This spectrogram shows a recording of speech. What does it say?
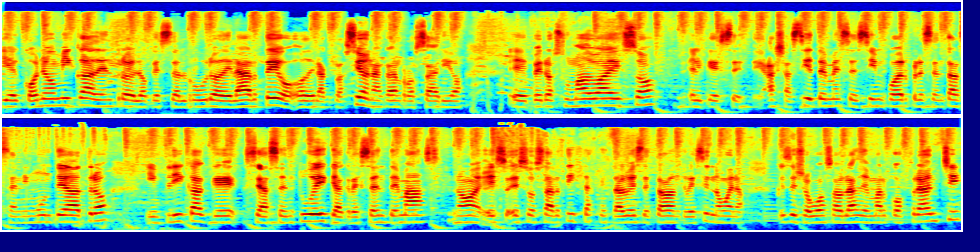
y económica dentro de lo que es el rubro del arte o, o de la actuación acá en Rosario. Eh, pero sumado a eso, el que se haya siete meses sin poder presentarse en ningún teatro implica que se acentúe y que acrecente más, ¿no? Es- esos artistas que tal vez estaban creciendo, bueno, qué sé yo, vos hablas de Marco Franchi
